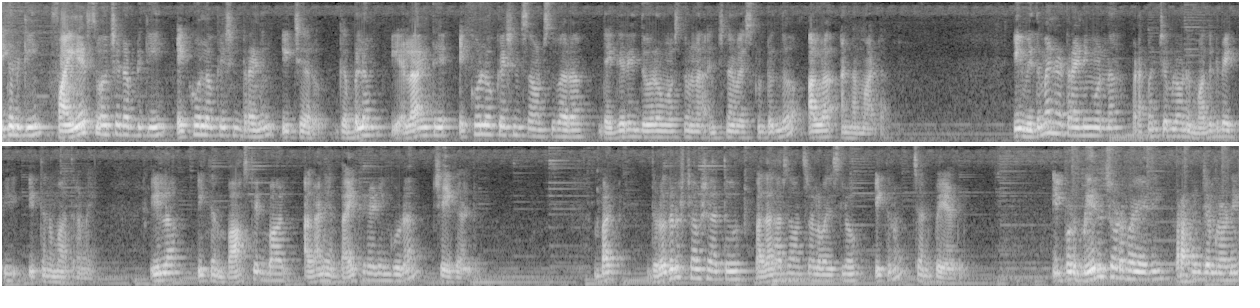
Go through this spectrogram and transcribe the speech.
ఇతనికి ఫైవ్ ఇయర్స్ వచ్చేటప్పటికి ఎక్కువ లొకేషన్ ట్రైనింగ్ ఇచ్చారు. గబ్బలం ఎలా అయితే ఎక్కువ లొకేషన్ సౌండ్స్ ద్వారా దగ్గరి దూరం వస్తున్న అంచనా వేసుకుంటుందో అలా అన్నమాట. ఈ విధమైన ట్రైనింగ్ ఉన్న ప్రపంచంలోని మొదటి వ్యక్తి ఇతను మాత్రమే. ఇలా ఇతను బాస్కెట్బాల్ అలానే బైక్ రైడింగ్ కూడా చేయగలడు. బట్ దురదృష్టవశాత్తు పదహారు సంవత్సరాల వయసులో ఇతను చనిపోయాడు. ఇప్పుడు మీరు చూడబోయేది ప్రపంచంలోని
